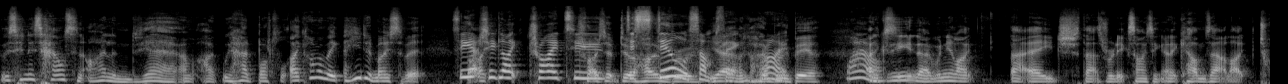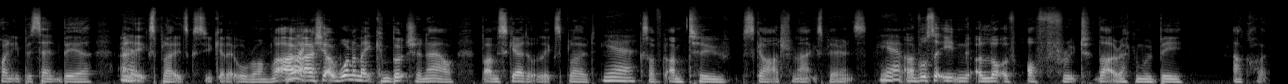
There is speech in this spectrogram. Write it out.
it was in his house in Ireland. Yeah, um, I, we had bottle. I can't remember. He did most of it. So you but I actually like tried to, tried to distill something, yeah, like homebrew right? beer. Wow. Because you know when you're like that age, that's really exciting, and it comes out like twenty percent beer, and Yeah. it explodes because you get it all wrong. Like, Right. I, actually, I want to make kombucha now, but I'm scared it'll explode. Yeah. because I'm too scarred from that experience. Yeah. and I've also eaten a lot of off fruit that I reckon would be alcoholic.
